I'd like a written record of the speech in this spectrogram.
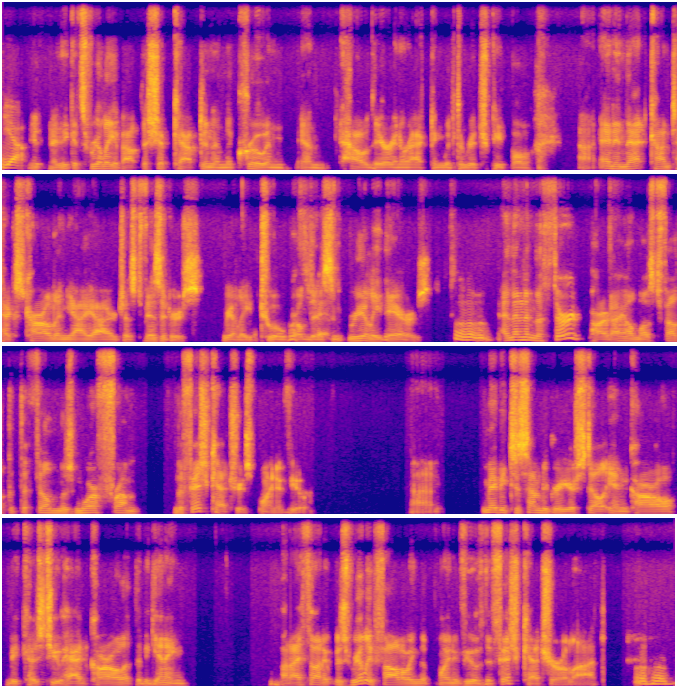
Yeah. I think it's really about the ship captain and the crew and, and how they're interacting with the rich people. Uh, and in that context, Carl and Yaya are just visitors, really, to a world that isn't really theirs. Mm-hmm. And then in the third part, I almost felt that the film was more from the fish catcher's point of view. Uh, maybe to some degree, you're still in Carl because you had Carl at the beginning, but I thought it was really following the point of view of the fish catcher a lot mm-hmm.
